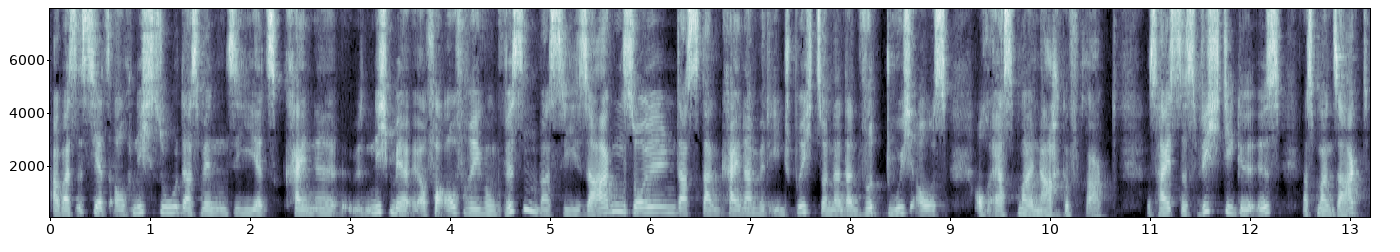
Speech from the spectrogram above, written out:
Aber es ist jetzt auch nicht so, dass wenn Sie jetzt keine, nicht mehr vor Aufregung wissen, was Sie sagen sollen, dass dann keiner mit Ihnen spricht, sondern dann wird durchaus auch erstmal nachgefragt. Das heißt, das Wichtige ist, dass man sagt,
